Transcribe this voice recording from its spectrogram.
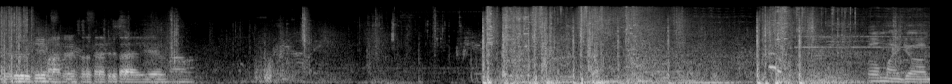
Les deux teams en train de se taper sa gueule, man. Oh my god.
